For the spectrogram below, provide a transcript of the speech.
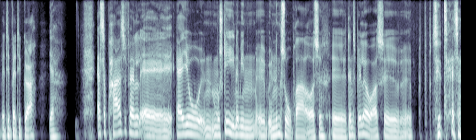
hvad, det, hvad det gør. Ja. Altså, Parsifal øh, er jo måske en af mine øh, yndlingsoperaer også. Øh, den spiller jo også øh, til, altså,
